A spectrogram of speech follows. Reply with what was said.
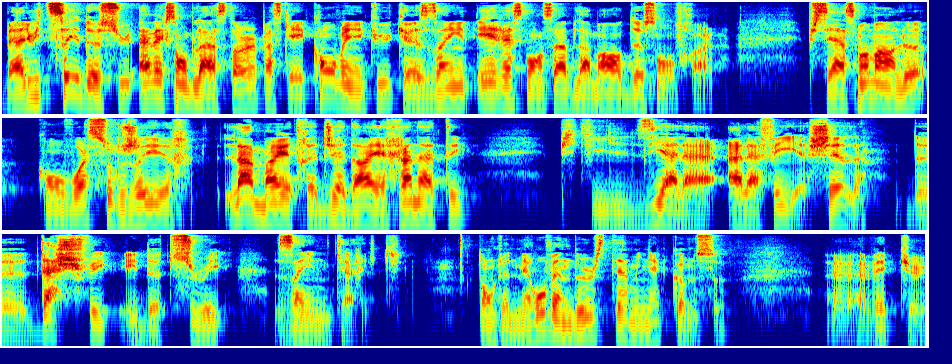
ben, elle lui tire dessus avec son blaster parce qu'elle est convaincue que Zane est responsable de la mort de son frère. Puis c'est à ce moment-là qu'on voit surgir la maître Jedi Ranaté, puis qu'il dit à la, à la fille Shell d'achever et de tuer Zane Carrick. Donc le numéro 22 se terminait comme ça, euh, avec euh,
